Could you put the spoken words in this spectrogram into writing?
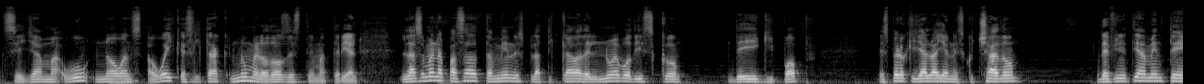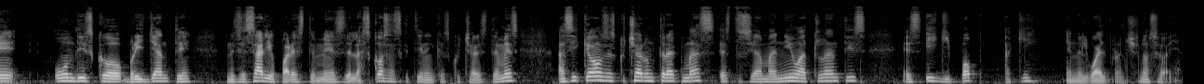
se llama Woo No One's Awake, es el track número 2 de este material. La semana pasada también les platicaba del nuevo disco de Iggy Pop. Espero que ya lo hayan escuchado. Definitivamente un disco brillante, necesario para este mes, de las cosas que tienen que escuchar este mes. Así que vamos a escuchar un track más. Esto se llama New Atlantis. Es Iggy Pop aquí en el Wild Brunch. No se vayan.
